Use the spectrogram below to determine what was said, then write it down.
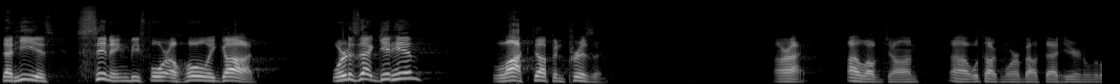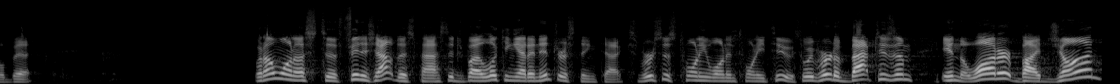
that he is sinning before a holy God. Where does that get him? Locked up in prison. All right. I love John. Uh, we'll talk more about that here in a little bit. But I want us to finish out this passage by looking at an interesting text, verses 21 and 22. So we've heard of baptism in the water by John.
